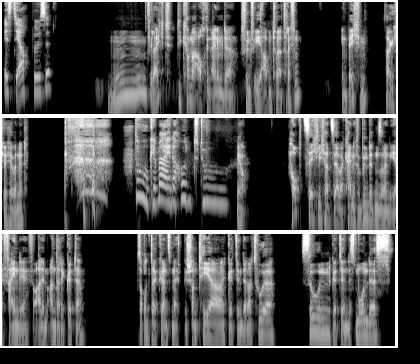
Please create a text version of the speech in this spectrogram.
Ist die auch böse? Hm, vielleicht. Die kann man auch in einem der 5E-Abenteuer treffen. In welchem? Sage ich euch aber nicht. du gemeiner Hund, du. Ja. Hauptsächlich hat sie aber keine Verbündeten, sondern eher Feinde, vor allem andere Götter. Darunter gehören zum Beispiel Chantea, Göttin der Natur, Sun, Göttin des Mondes,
